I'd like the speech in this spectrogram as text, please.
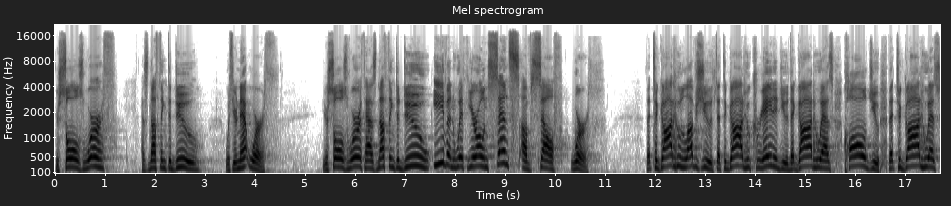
Your soul's worth has nothing to do with your net worth. Your soul's worth has nothing to do even with your own sense of self worth. That to God who loves you, that to God who created you, that God who has called you, that to God who, has,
